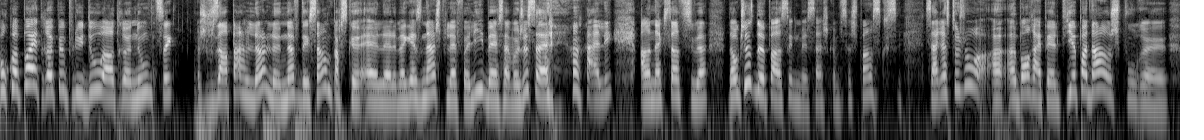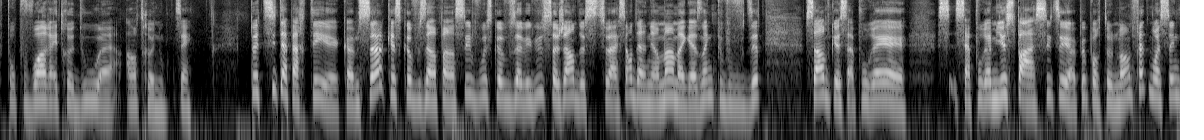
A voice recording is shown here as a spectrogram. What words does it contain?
pourquoi pas être un peu plus doux entre nous, tu sais? Je vous en parle là, le 9 décembre, parce que euh, le magasinage puis la folie, ben ça va juste aller en accentuant. Donc, juste de passer le message comme ça, je pense que ça reste toujours un, bon rappel. Puis, il n'y a pas d'âge pour, euh, pouvoir être doux euh, entre nous. Tiens petit aparté comme ça. Qu'est-ce que vous en pensez? Vous, est-ce que vous avez vu ce genre de situation dernièrement en magasin, puis vous vous dites, semble que ça pourrait, ça pourrait mieux se passer, tu sais, un peu pour tout le monde. Faites-moi signe,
